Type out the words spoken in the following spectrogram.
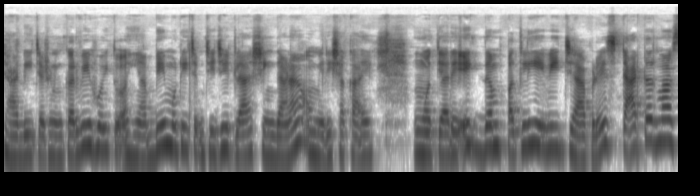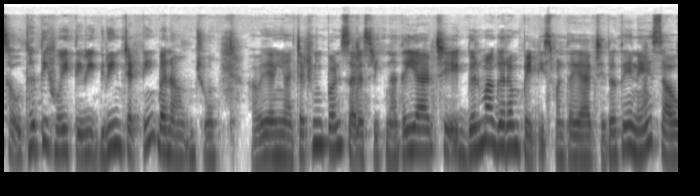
જાડી ચટણી કરવી હોય તો અહીંયા બે મોટી ચમચી જેટલા શિંગદાણા ઉમેરી શકાય. હું અત્યારે એકદમ પતલી એવી જે આપણે સ્ટાર્ટરમાં સૌ થતી હોય તેવી ગ્રીન ચટણી બનાવું છું. હવે અહીંયા ચટણી પણ સરસ રીતના તૈયાર છે. ગરમા ગરમ પેટીસ પણ તૈયાર છે તો તેને સર્વ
